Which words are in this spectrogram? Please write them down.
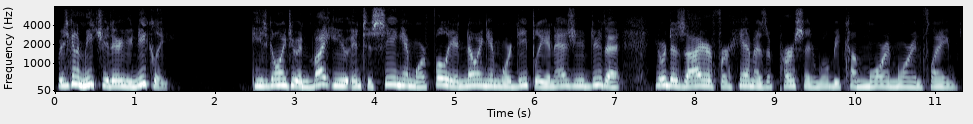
But He's going to meet you there uniquely. He's going to invite you into seeing Him more fully and knowing Him more deeply. And as you do that, your desire for Him as a person will become more and more inflamed.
